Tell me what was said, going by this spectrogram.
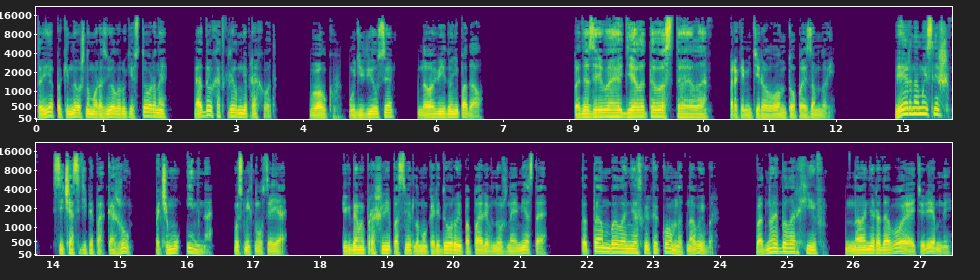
то я по-киношному развел руки в стороны, а дух открыл мне проход. Волк удивился, но виду не подал. «Подозреваю, дело того стоило», — прокомментировал он, топая за мной. «Верно мыслишь. Сейчас я тебе покажу, почему именно», — усмехнулся я. Когда мы прошли по светлому коридору и попали в нужное место, то там было несколько комнат на выбор. В одной был архив, но не родовой, а тюремный.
